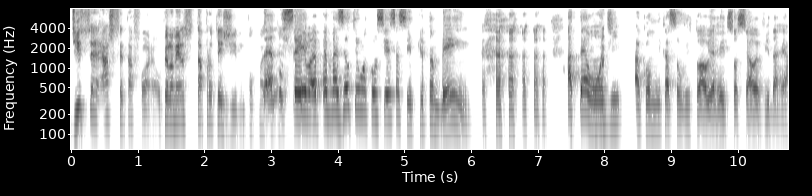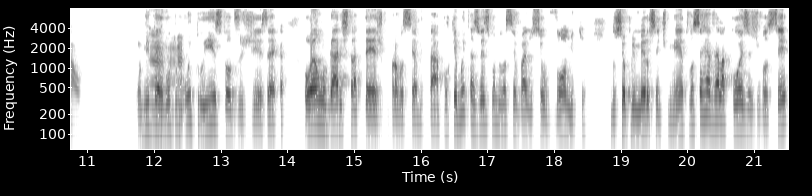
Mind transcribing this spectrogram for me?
Disso acho que você está fora, ou pelo menos está protegido, um pouco mais. Eu não sei, mas eu tenho uma consciência assim, porque também até onde a comunicação virtual e a rede social é vida real. Eu me uhum. pergunto muito isso todos os dias, Zeca. Ou é um lugar estratégico para você habitar? Porque muitas vezes, quando você vai no seu vômito do seu primeiro sentimento, você revela coisas de você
